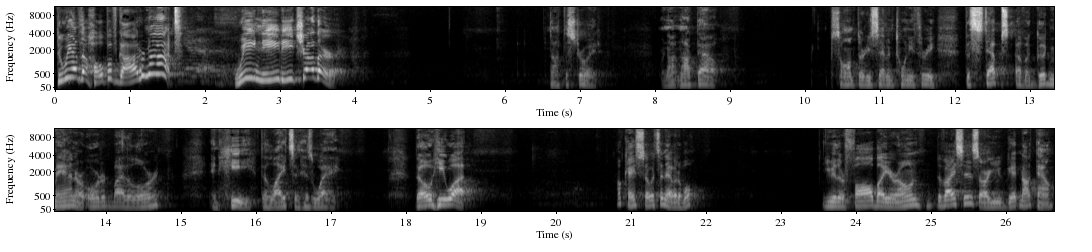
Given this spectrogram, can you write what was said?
Do we have the hope of God or not? Yes. We need each other. Not destroyed. We're not knocked out. Psalm 37 23. The steps of a good man are ordered by the Lord, and he delights in his way. Though he what? Okay, so it's inevitable. You either fall by your own devices or you get knocked down.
